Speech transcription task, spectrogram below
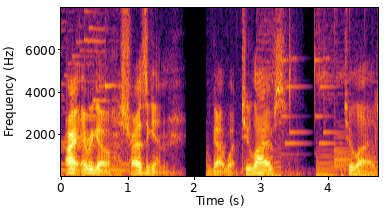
Alright, here we go. Let's try this again. I've got, what, two lives? Two lives.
